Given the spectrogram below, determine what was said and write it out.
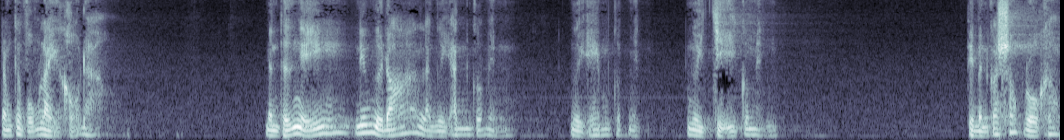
trong cái vũng lầy khổ đau mình thử nghĩ nếu người đó là người anh của mình, người em của mình, người chị của mình, thì mình có sốt ruột không?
